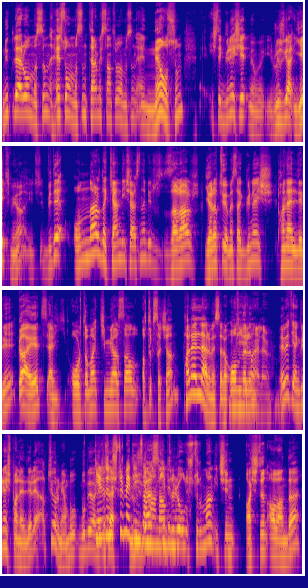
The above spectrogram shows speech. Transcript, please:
Nükleer olmasın, HES olmasın, termik santral olmasın, e, ne olsun? İşte güneş yetmiyor mu? Rüzgar yetmiyor. Bir de onlar da kendi içerisinde bir zarar yaratıyor. Mesela güneş panelleri gayet yani ortama kimyasal atık saçan paneller mesela. Onların paneller? Evet yani güneş panelleri atıyorum yani bu bu bir örnek. Geri Mesela dönüştürmediğin rüzgar zaman gibi santrali mi? oluşturman için açtığın alanda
